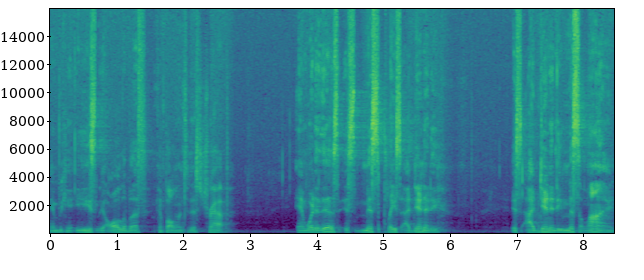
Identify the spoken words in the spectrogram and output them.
And we can easily, all of us can fall into this trap. And what it is, is misplaced identity. It's identity misaligned.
